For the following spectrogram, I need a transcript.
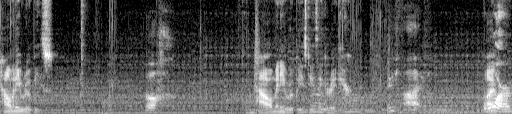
How many rupees? Ugh. How many rupees do you think are in here? Maybe five. Five? Or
